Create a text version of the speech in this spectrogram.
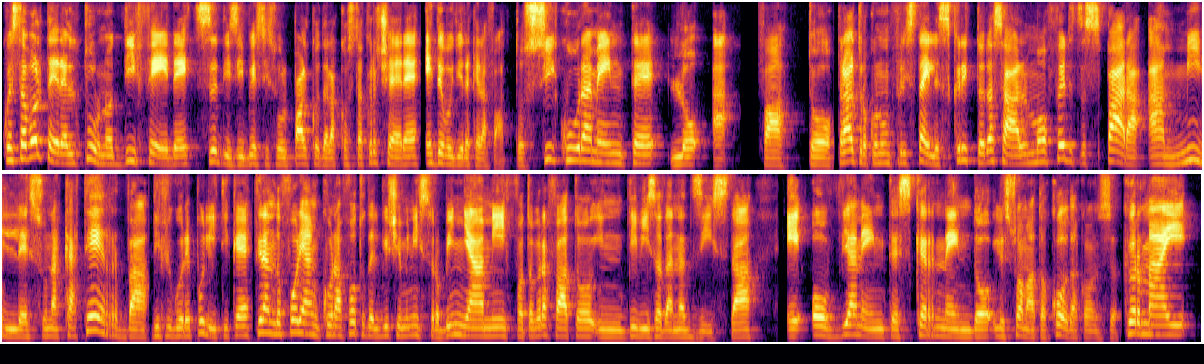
Questa volta era il turno di Fedez di esibirsi sul palco della Costa Crociere e devo dire che l'ha fatto. Sicuramente lo ha fatto. Tra l'altro con un freestyle scritto da Salmo, Fedez spara a mille su una caterva di figure politiche, tirando fuori anche una foto del viceministro Bignami fotografato in divisa da nazista e ovviamente schernendo il suo amato Kodakons, che ormai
